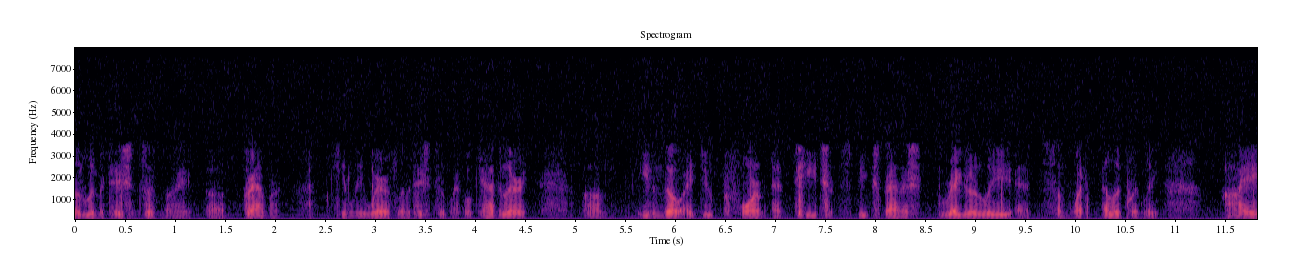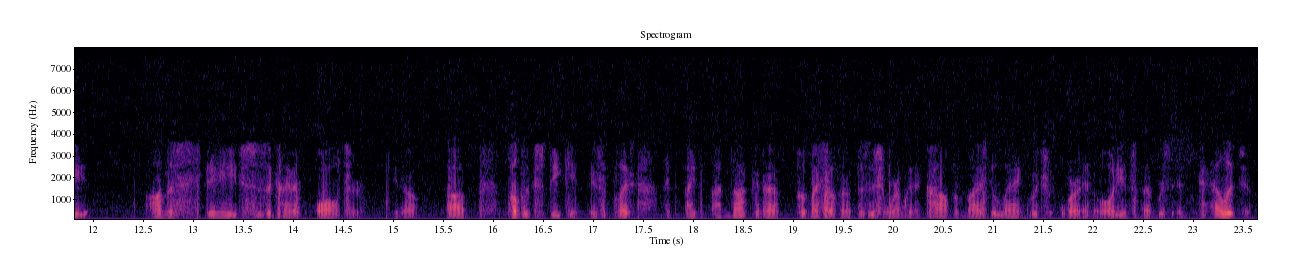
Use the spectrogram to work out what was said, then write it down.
the limitations of my uh, grammar, I'm keenly aware of limitations of my vocabulary. Um, even though I do perform and teach and speak Spanish regularly and somewhat eloquently, I, on the stage, this is a kind of altar, you know. Uh, public speaking is a place. I, I, I'm not going to put myself in a position where I'm going to compromise the language or an audience member's intelligence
